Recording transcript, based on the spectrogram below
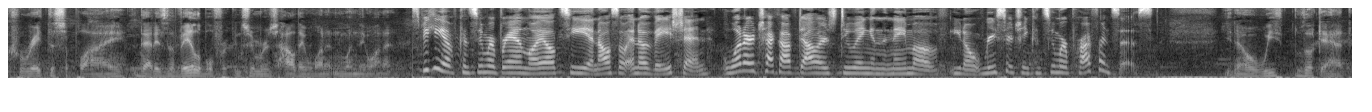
create the supply that is available for consumers how they want it and when they want it. Speaking of consumer brand loyalty and also innovation. What are checkoff dollars doing in the name of, you know, researching consumer preferences? You know, we look at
